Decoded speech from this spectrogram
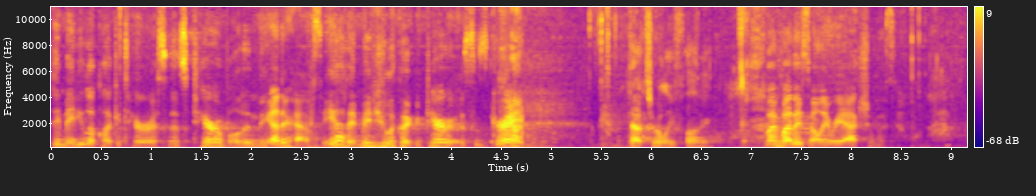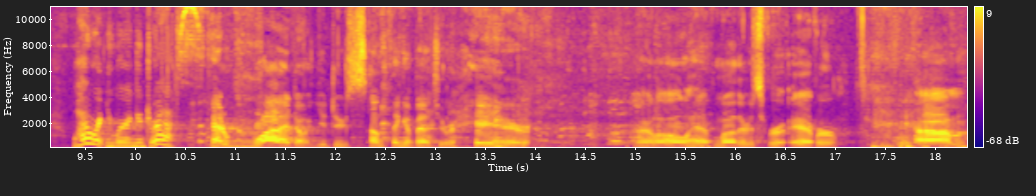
they made you look like a terrorist and that's terrible. And then the other half say, yeah, they made you look like a terrorist. It's great. That's really funny. My mother's only reaction was, why weren't you wearing a dress? And why don't you do something about your hair? We'll all have mothers forever. Um,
